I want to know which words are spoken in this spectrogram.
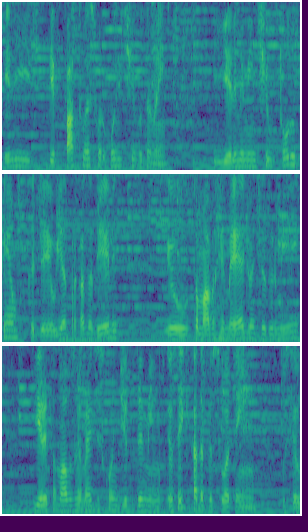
ele de fato é soro positivo também. E ele me mentiu todo o tempo, quer dizer, eu ia para casa dele, eu tomava remédio antes de dormir e ele tomava os remédios escondidos de mim. Eu sei que cada pessoa tem o seu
